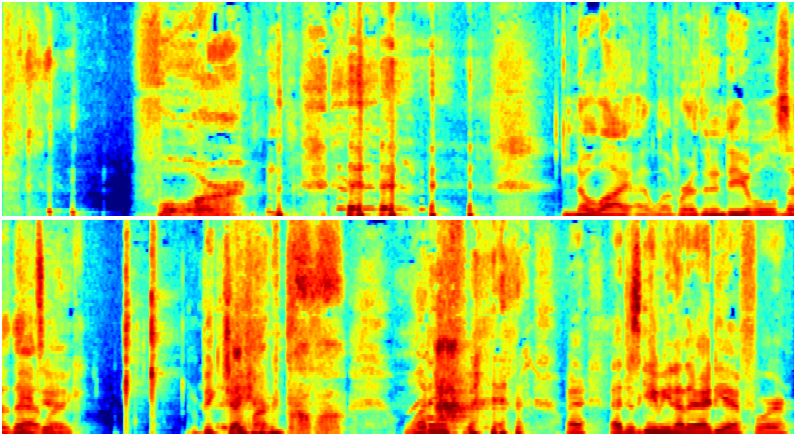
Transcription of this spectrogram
Four. no lie, I love Resident Evil, so Me that too. like big check mark. What if that just gave me another idea for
